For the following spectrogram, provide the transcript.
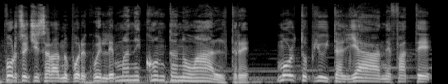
Forse ci saranno pure quelle, ma ne contano altre, molto più italiane, fatte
